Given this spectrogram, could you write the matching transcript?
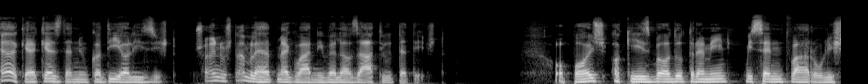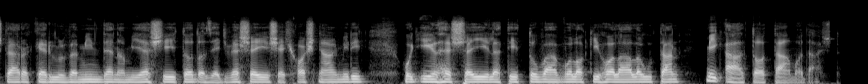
El kell kezdenünk a dialízist, sajnos nem lehet megvárni vele az átültetést. A pajzs a kézbe adott remény, miszerint várólistára kerülve minden, ami esélyt ad, az egy vese és egy hasnyálmirigy, hogy élhesse életét tovább valaki halála után, még állta a támadást.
